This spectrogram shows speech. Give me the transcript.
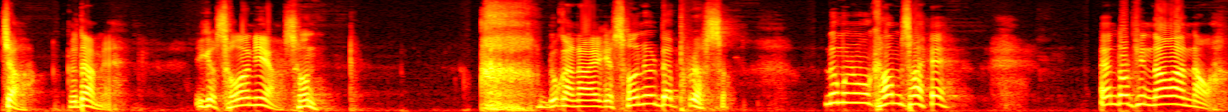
자, 그 다음에, 이거 선이야, 선. 아, 누가 나에게 선을 베풀었어. 너무너무 감사해. 엔돌핀 나와, 안 나와?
